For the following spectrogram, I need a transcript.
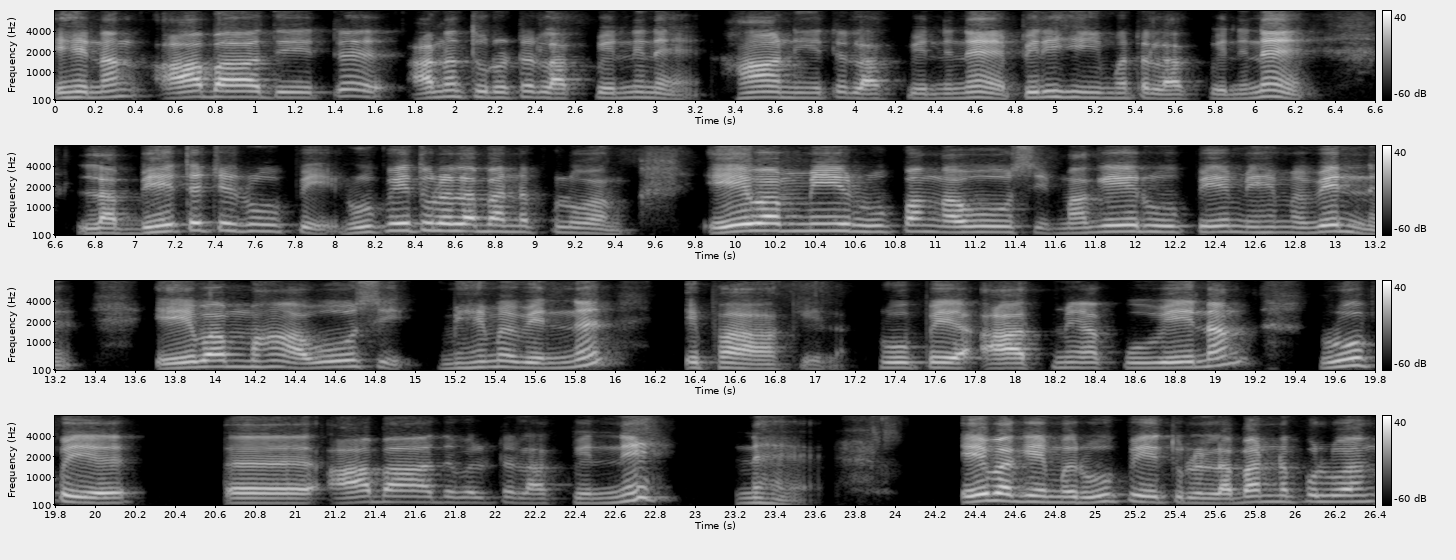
එහෙනම් ආබාධයට අනතුරට ලක්වෙන්නේ නෑ. හානියට ලක්වෙන්නේ නෑ. පිරිහීමට ලක්වෙන්නේ නෑ. ලබ්බේතච රූපේ. රූපේ තුළ ලබන්න පුළුවන්. ඒවම් මේ රූපං අවෝසි. මගේ රූපය මෙහෙම වෙන්න. ඒවම් මහා අවෝසි. මෙහෙම වෙන්න එපා කියලා. රූපය ආත්මයක් වූවේ නම් රූපය ආබාධවලට ලක්වෙන්නේ නැහැ. ඒ වගේම රූපය තුළ ලබන්න පුළුවන්.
